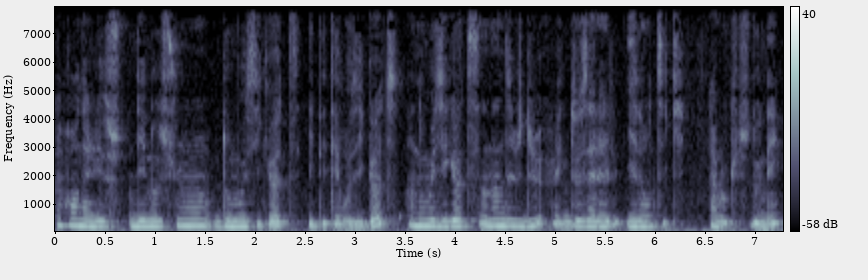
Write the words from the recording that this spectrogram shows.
Après, on a les, notions d'homozygote et d'hétérozygote. Un homozygote, c'est un individu avec deux allèles identiques à un locus donné.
